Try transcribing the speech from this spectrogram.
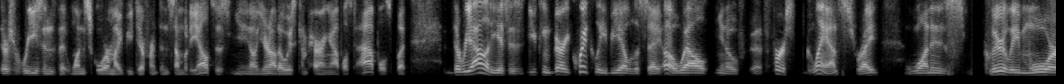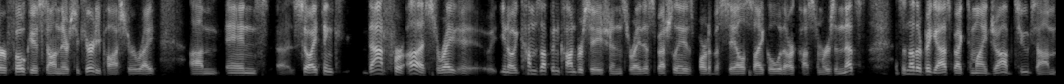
there's reasons that one score might be different than somebody else's. You know, you're not always comparing apples to apples, but the reality is, is you can very quickly be able to say, oh, well, you know, at first glance, right? One is clearly more focused on their security posture, right? Um, and uh, so I think that for us, right, eh, you know, it comes up in conversations, right, especially as part of a sales cycle with our customers, and that's that's another big aspect to my job too, Tom.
